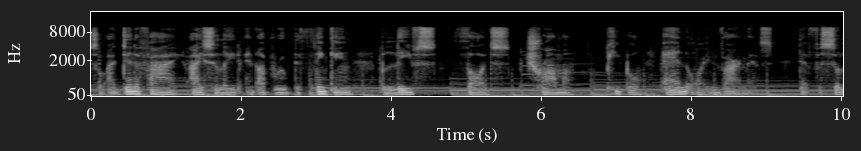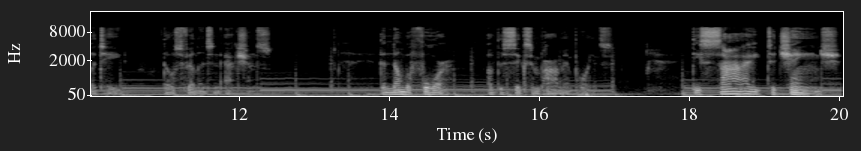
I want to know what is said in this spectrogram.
So identify, isolate, and uproot the thinking, beliefs, thoughts, trauma, people, and or environments that facilitate those feelings and actions the number four of the six empowerment points. Decide to change,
